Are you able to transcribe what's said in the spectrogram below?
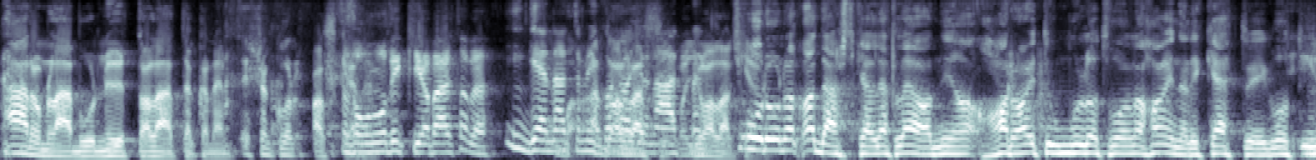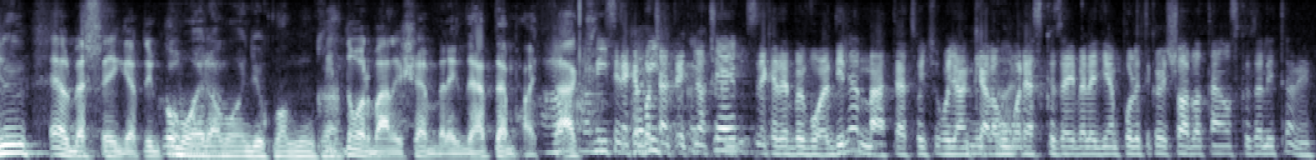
háromlábú nőt találtak a nem. És akkor azt Az Ónódik kiabálta be? Igen, hát amikor az nagyon átment. Csórónak adást kellett leadnia, ha rajtunk múlott volna hajnali kettőig ott ülünk. Elbeszélgetünk. Komolyra mondjuk magunkat. Itt normális emberek, de hát nem hagyták. A, a, neked, bocsánat, egy, neked ebből volt dilemmát? Tehát, hogy hogyan kell a humor eszközei eszközeivel egy ilyen politikai sarlatánhoz közelíteni?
